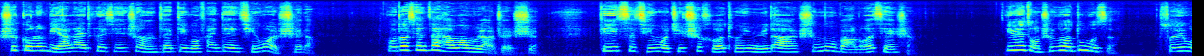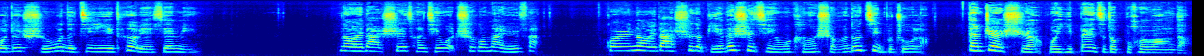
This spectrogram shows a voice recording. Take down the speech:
是哥伦比亚赖特先生在帝国饭店请我吃的，我到现在还忘不了这事。第一次请我去吃河豚鱼的是穆保罗先生，因为总是饿肚子，所以我对食物的记忆特别鲜明。那位大师曾请我吃过鳗鱼饭，关于那位大师的别的事情，我可能什么都记不住了，但这事我一辈子都不会忘的。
